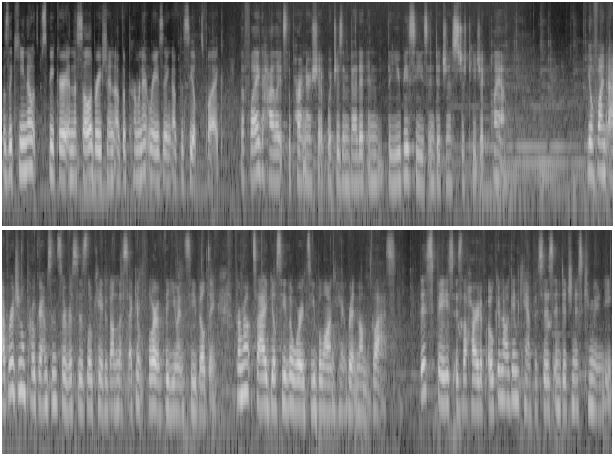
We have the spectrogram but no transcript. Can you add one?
was the keynote speaker in the celebration of the permanent raising of the Syilx flag. The flag highlights the partnership which is embedded in the UBC's Indigenous Strategic Plan. You'll find Aboriginal programs and services located on the second floor of the UNC building. From outside, you'll see the words You Belong Here written on the glass. This space is the heart of Okanagan campus's Indigenous community,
